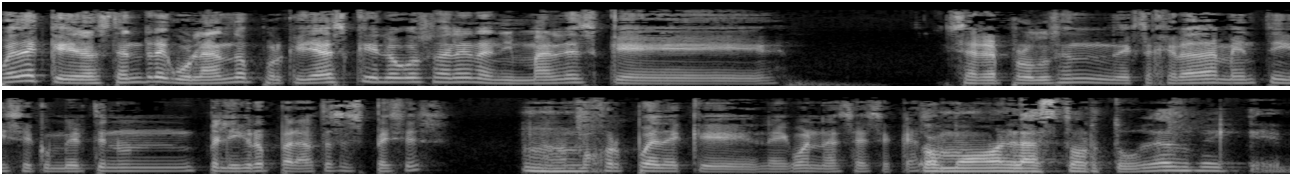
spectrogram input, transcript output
Puede que lo estén regulando porque ya es que luego salen animales que se reproducen exageradamente y se convierten en un peligro para otras especies. A lo mejor puede que la iguana sea ese caso. Como las tortugas, güey, que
